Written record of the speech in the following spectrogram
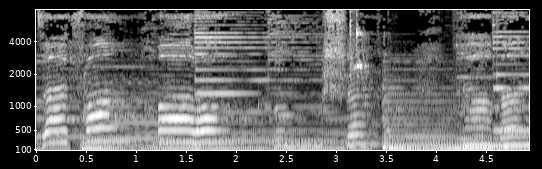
在繁华落空时，他们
